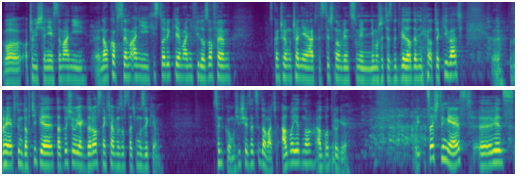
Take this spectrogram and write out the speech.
bo oczywiście nie jestem ani e, naukowcem, ani historykiem, ani filozofem. Skończyłem uczelnię artystyczną, więc w sumie nie możecie zbyt wiele ode mnie oczekiwać. Trochę jak w tym dowcipie, tatusiu, jak dorosnę, chciałbym zostać muzykiem. Synku, musisz się zdecydować. Albo jedno, albo drugie. Coś w tym jest, więc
